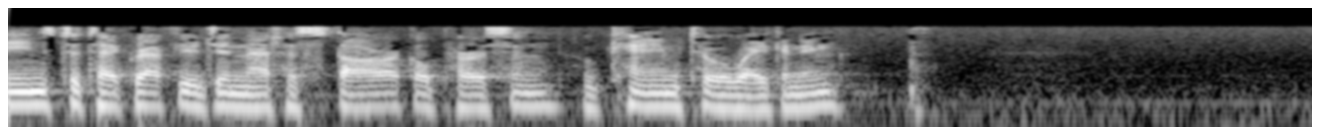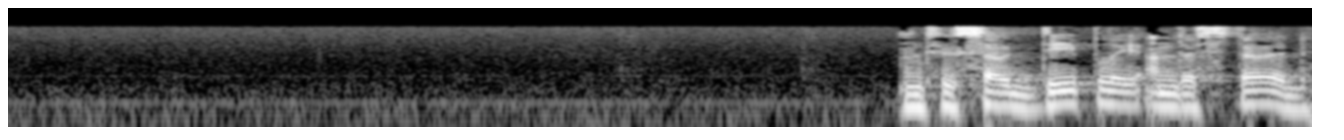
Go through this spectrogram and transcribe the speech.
means to take refuge in that historical person who came to awakening. And who so deeply understood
